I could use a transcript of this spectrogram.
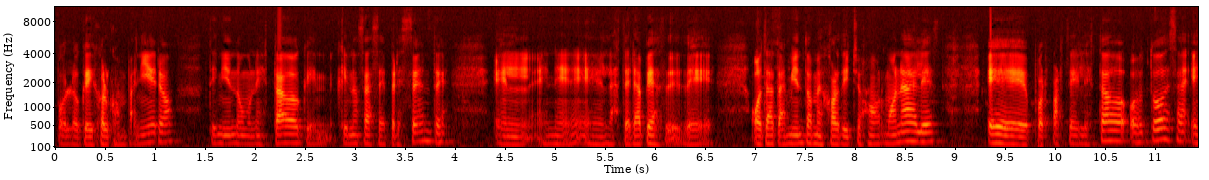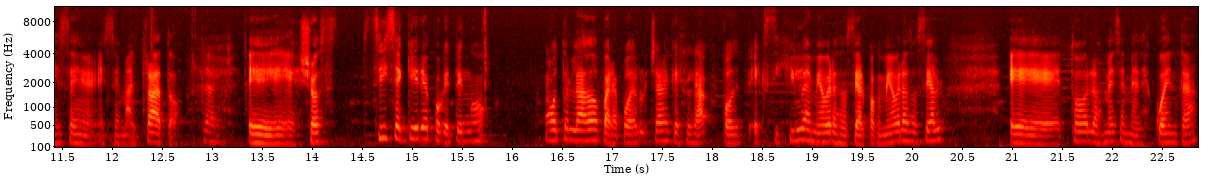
por lo que dijo el compañero, teniendo un Estado que, que no se hace presente en, en- en las terapias de, de- o tratamientos, mejor dicho, hormonales, eh, por parte del Estado, o todo esa- ese, ese maltrato. Claro. Eh, yo sí se quiere porque tengo otro lado para poder luchar, que es la, exigirle a mi obra social, porque mi obra social eh, todos los meses me descuenta.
